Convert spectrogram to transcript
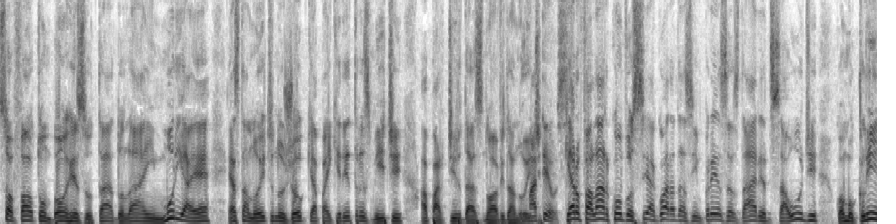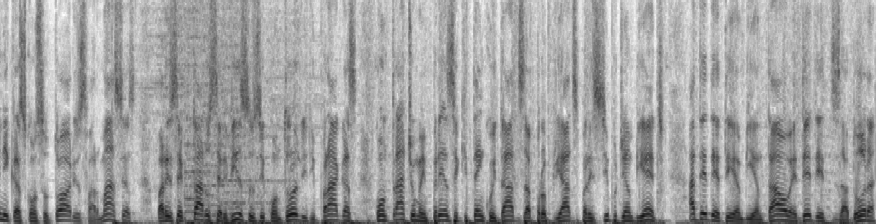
só falta um bom resultado lá em Muriaé, esta noite, no jogo que a Paiquerê transmite a partir das nove da noite. Matheus. Quero falar com você agora das empresas da área de saúde, como clínicas, consultórios, farmácias, para executar os serviços de controle de pragas. Contrate uma empresa que tem cuidados apropriados apropriados para esse tipo de ambiente. A DDT Ambiental é dedetizadora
